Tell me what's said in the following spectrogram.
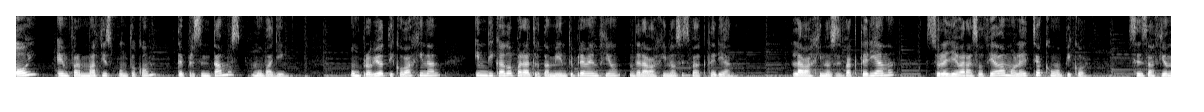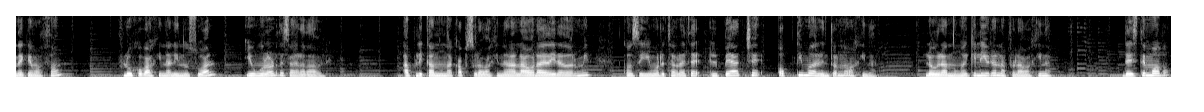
Hoy en farmacius.com te presentamos Muballin, un probiótico vaginal indicado para el tratamiento y prevención de la vaginosis bacteriana. La vaginosis bacteriana suele llevar asociada molestias como picor, sensación de quemazón, flujo vaginal inusual y un olor desagradable. Aplicando una cápsula vaginal a la hora de ir a dormir, conseguimos restablecer el pH óptimo del entorno vaginal, logrando un equilibrio en la flora vaginal. De este modo,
